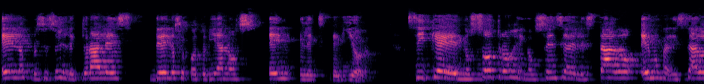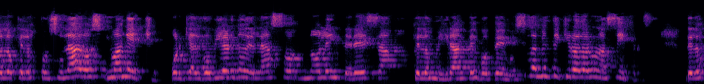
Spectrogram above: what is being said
en los procesos electorales de los ecuatorianos en el exterior. Así que nosotros, en ausencia del Estado, hemos realizado lo que los consulados no han hecho, porque al gobierno de Lazo no le interesa que los migrantes votemos. Solamente quiero dar unas cifras. De los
